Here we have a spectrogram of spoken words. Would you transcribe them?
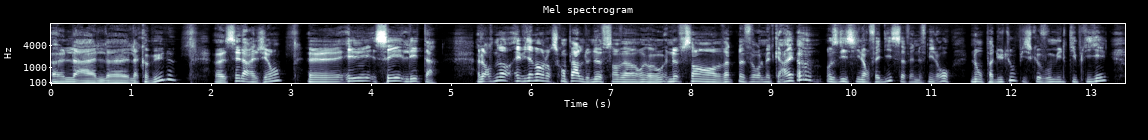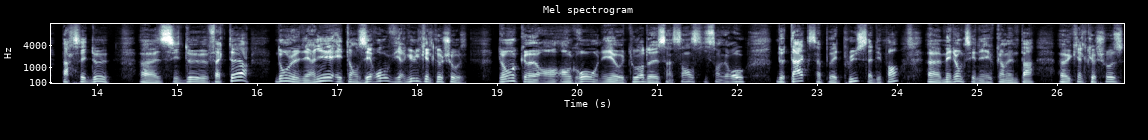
la, la, la commune, c'est la région et c'est l'État. Alors non, évidemment, lorsqu'on parle de 920 euros- 929 euros le mètre carré, on se dit s'il en fait 10, ça fait 9000 euros. Non, pas du tout, puisque vous multipliez par ces deux, euh, ces deux facteurs, dont le dernier est en 0, virgule quelque chose. Donc, euh, en, gros, on est autour de 500, 600 euros de taxes. Ça peut être plus, ça dépend. Euh, mais donc, ce n'est quand même pas quelque chose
